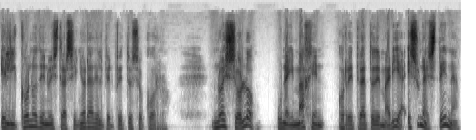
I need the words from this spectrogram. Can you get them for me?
el icono de Nuestra Señora del Perpetuo Socorro. No es sólo una imagen o retrato de María, es una escena.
